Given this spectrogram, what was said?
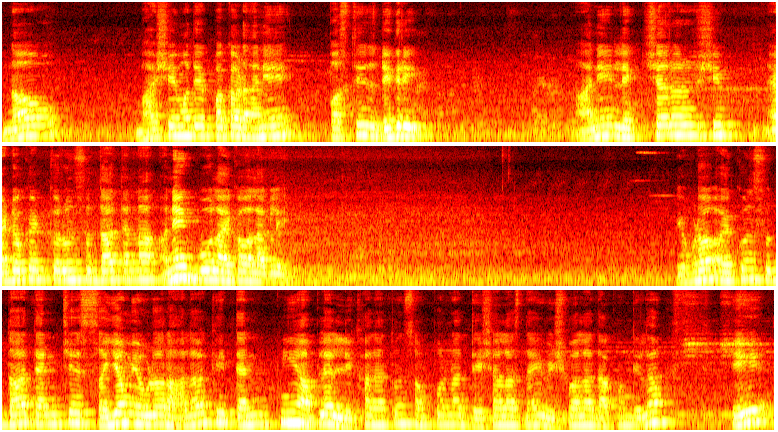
नऊ भाषेमध्ये पकड आणि पस्तीस डिग्री आणि लेक्चररशिप ॲडव्होकेट करून सुद्धा त्यांना अनेक बोल ऐकावं लागले. एवढं ऐकून सुद्धा त्यांचे संयम एवढं राहिलं की त्यांनी आपल्या लिखाणातून संपूर्ण देशालाच नाही विश्वाला दाखवून दिलं. की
